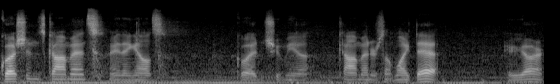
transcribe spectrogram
questions, comments, anything else? Go ahead and shoot me a comment or something like that. Here you are.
